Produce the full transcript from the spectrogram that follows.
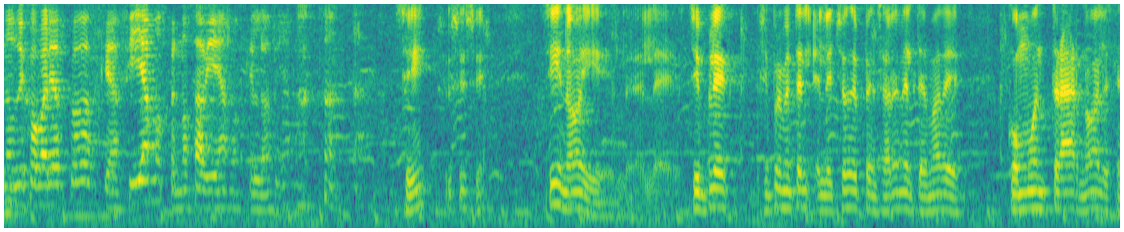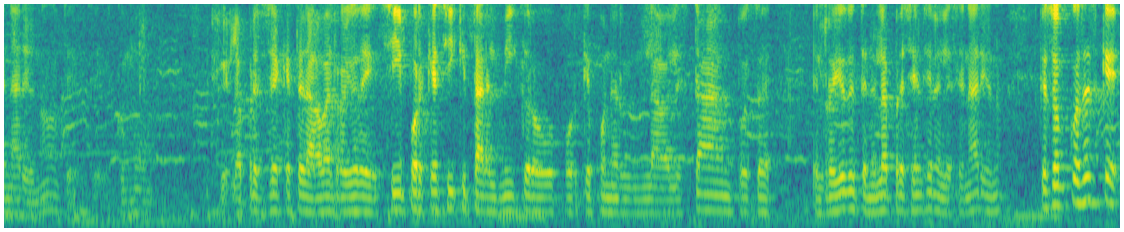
Nos dijo varias cosas que hacíamos, pero no sabíamos que lo hacíamos. sí, sí, sí, sí. Sí, ¿no? Y simple, simplemente el, hecho de pensar en el tema de cómo entrar, ¿no? Al escenario, ¿no? como la presencia que te daba el rollo de, sí, ¿por qué sí quitar el micro? ¿Por qué poner un lado el stand? Pues eh, el rollo de tener la presencia en el escenario, ¿no? Que son cosas que,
